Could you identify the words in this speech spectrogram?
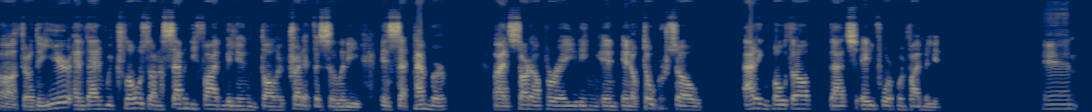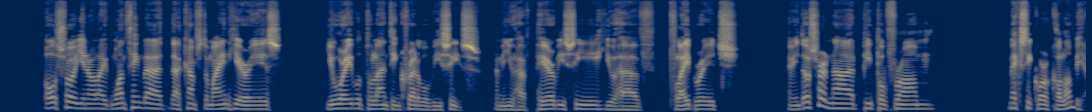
uh, throughout the year. And then we closed on a $75 million credit facility in September and started operating in, in October. So adding both up, that's 84.5 million. And also, you know, like one thing that that comes to mind here is you were able to land incredible VCs. I mean, you have Pear VC, you have Flybridge. I mean, those are not people from Mexico or Colombia.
